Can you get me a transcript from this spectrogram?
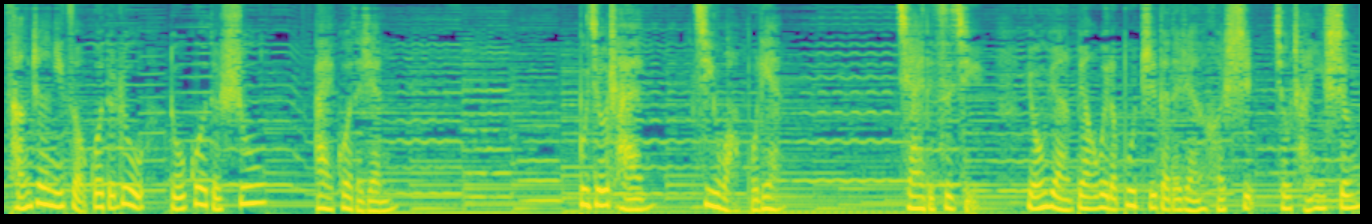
藏着你走过的路、读过的书、爱过的人。不纠缠，既往不恋。亲爱的自己，永远不要为了不值得的人和事纠缠一生。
